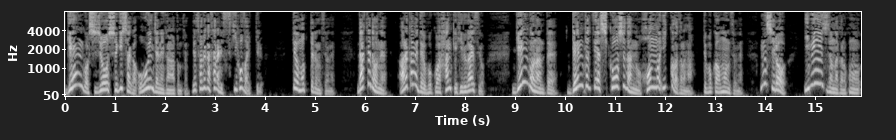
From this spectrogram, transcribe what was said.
言語至上主義者が多いんじゃないかなと思って。で、それがさらに好き放題言ってる。って思ってるんですよね。だけどね、改めて僕は反響翻すよ。言語なんて、伝達や思考手段のほんの一個だからなって僕は思うんですよね。むしろ、イメージの中のこの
